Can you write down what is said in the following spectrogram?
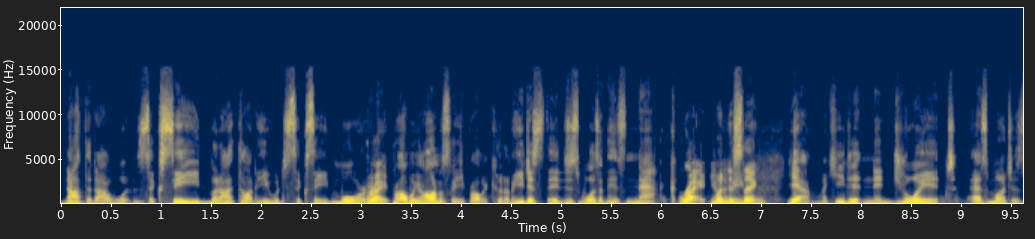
not that I wouldn't succeed, but I thought he would succeed more. And he Right. probably, honestly, he probably could have. He just, it just wasn't his knack. Right. You know Wasn't his mean? thing. Yeah. Like he didn't enjoy it as much as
